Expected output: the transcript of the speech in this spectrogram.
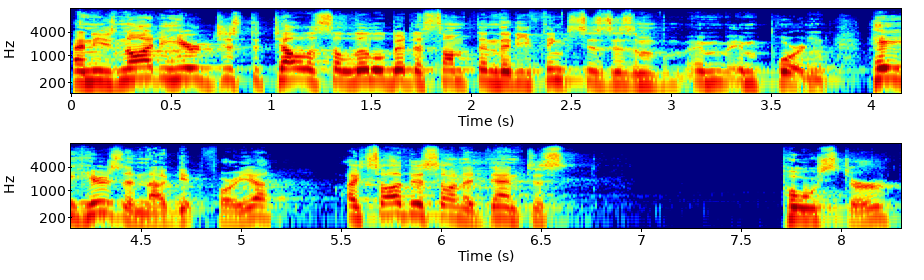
And he's not here just to tell us a little bit of something that he thinks is, important. Hey, here's a nugget for you. I saw this on a dentist poster.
